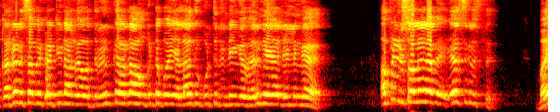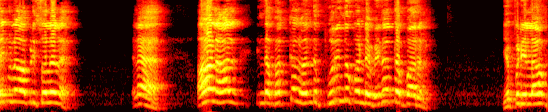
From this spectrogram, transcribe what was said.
கட்டட சபை கட்டி நாங்கள் ஒருத்தர் இருக்காருன்னா அவங்ககிட்ட போய் எல்லாத்தையும் கொடுத்துட்டு நீங்கள் வெறுங்கையா நில்லுங்க. அப்படின்னு சொல்லலை இயேசு கிறிஸ்து. பைபிளும் அப்படி சொல்லலை. என்ன? ஆனால் இந்த மக்கள் வந்து புரிந்து கொண்ட விதத்தை பாருங்க. எப்படிலாம்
